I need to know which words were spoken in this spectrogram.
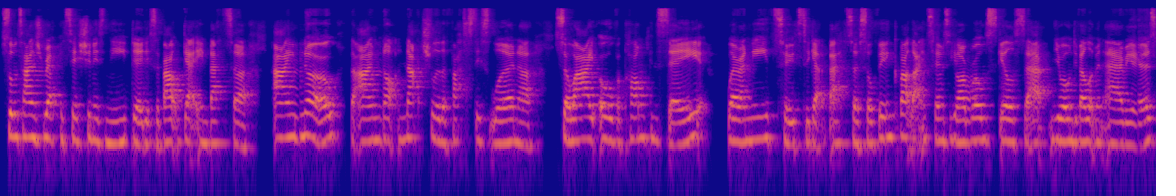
Sometimes repetition is needed. It's about getting better. I know that I'm not naturally the fastest learner, so I overcompensate where I need to to get better. So think about that in terms of your own skill set, your own development areas.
